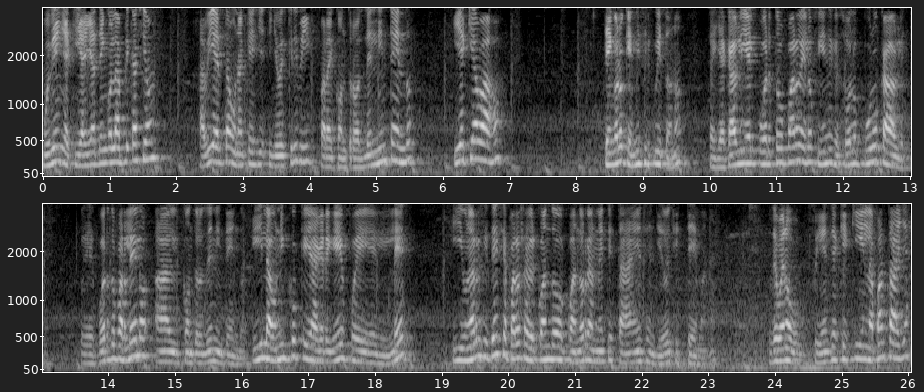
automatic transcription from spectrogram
Muy bien, y aquí ya tengo la aplicación abierta, una que yo escribí para el control del Nintendo. Y aquí abajo tengo lo que es mi circuito, ¿no? O sea, ya cableé el puerto paralelo, fíjense que solo puro cable. Pues puerto paralelo al control de Nintendo. Y la único que agregué fue el LED y una resistencia para saber cuándo realmente está encendido el sistema. ¿no? Entonces, bueno, fíjense que aquí en la pantalla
